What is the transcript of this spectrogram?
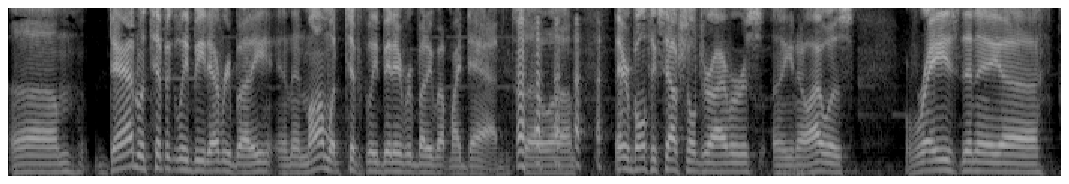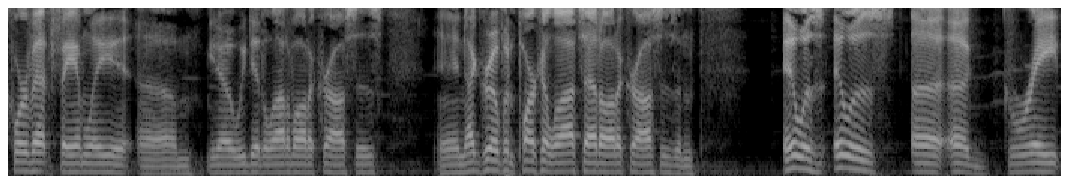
Um, dad would typically beat everybody, and then mom would typically beat everybody but my dad. So um, they were both exceptional drivers. Uh, you know, I was raised in a uh, Corvette family. Um, you know, we did a lot of autocrosses, and I grew up in parking lots at autocrosses, and it was it was a, a great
